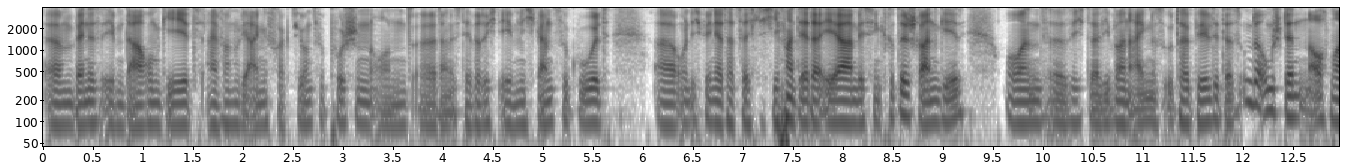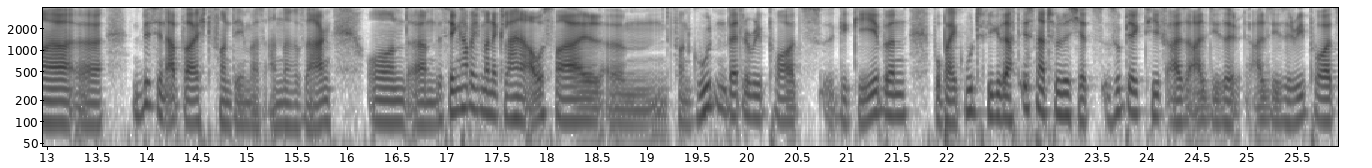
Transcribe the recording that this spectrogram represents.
ähm, wenn es eben darum geht, einfach nur die eigene Fraktion zu pushen und äh, dann ist der Bericht eben nicht ganz so gut. Äh, und ich bin ja tatsächlich jemand, der da eher ein bisschen kritisch rangeht und äh, sich da lieber ein eigenes Urteil bildet, das unter Umständen auch mal äh, ein bisschen abweicht von dem, was andere sagen. Und ähm, deswegen habe ich mal eine kleine Auswahl ähm, von guten Battle Reports gegeben, wobei gut, wie gesagt, ist natürlich jetzt subjektiv, also alle diese, alle diese Reports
